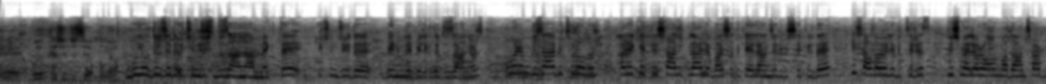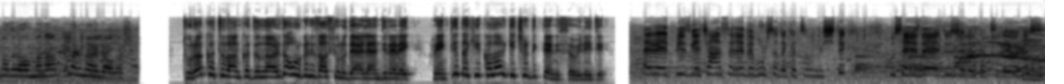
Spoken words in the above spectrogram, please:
Ee, bu yıl kaçıncısı yapılıyor? Bu yıl Düzce'de üçüncüsü düzenlenmekte. Üçüncüyü de benimle birlikte düzenliyoruz. Umarım güzel bir tur olur. Hareketli şenliklerle başladık eğlenceli bir şekilde. İnşallah öyle bitiririz. Düşmeler olmadan, çarpmalar olmadan. Umarım öyle olur. Tura katılan kadınlar da organizasyonu değerlendirerek renkli dakikalar geçirdiklerini söyledi. Evet biz geçen sene de Bursa'da katılmıştık. Bu sene de Düzce'de katılıyoruz.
